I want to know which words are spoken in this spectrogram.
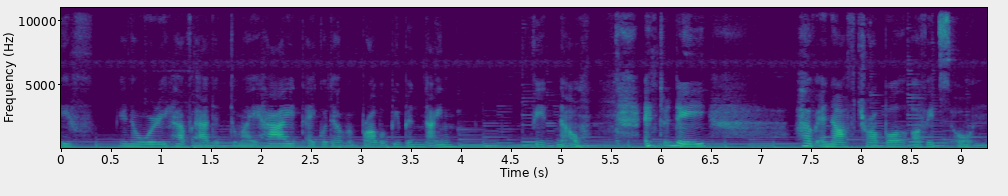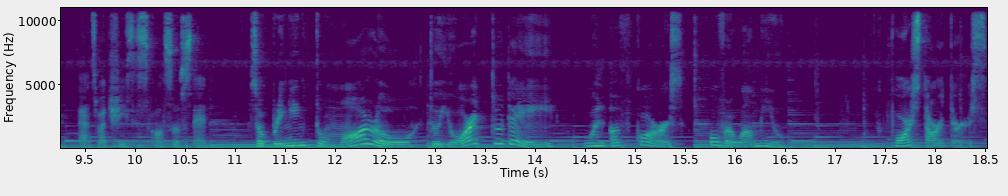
if you know worry have added to my height, I could have probably been nine feet now. And today have enough trouble of its own. That's what Jesus also said. So bringing tomorrow to your today will of course overwhelm you. For starters,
